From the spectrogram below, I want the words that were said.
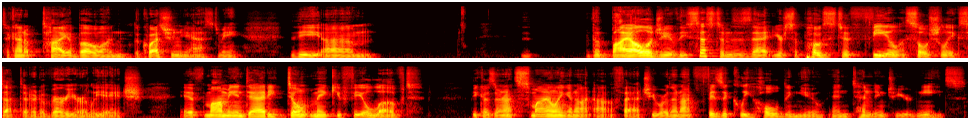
to kind of tie a bow on the question you asked me, the um, the biology of these systems is that you're supposed to feel socially accepted at a very early age. If mommy and daddy don't make you feel loved because they're not smiling and not at you or they're not physically holding you and tending to your needs,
